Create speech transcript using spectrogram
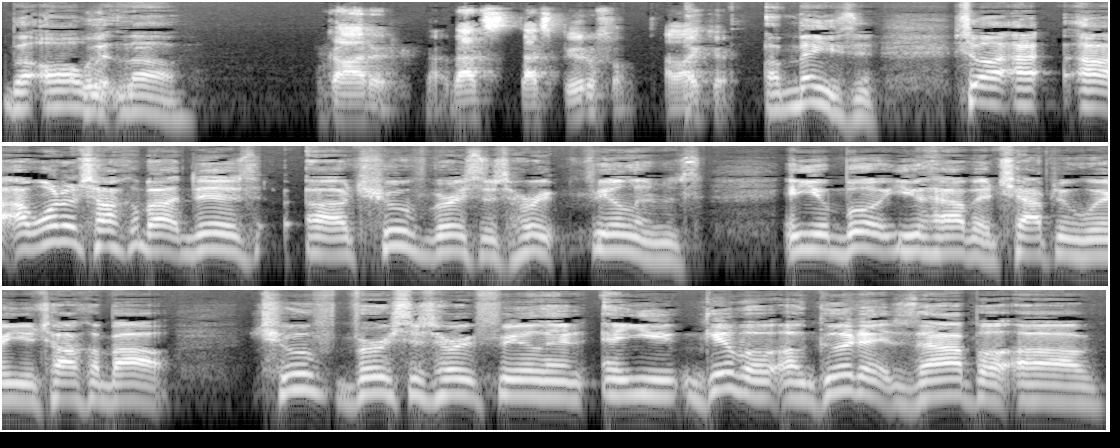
but all with love. Got it. That's that's beautiful. I like it. Amazing. So I I, I want to talk about this uh, truth versus hurt feelings. In your book, you have a chapter where you talk about truth versus hurt feeling, and you give a, a good example of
